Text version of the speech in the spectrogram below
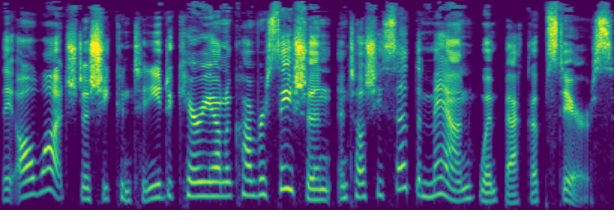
They all watched as she continued to carry on a conversation until she said the man went back upstairs.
